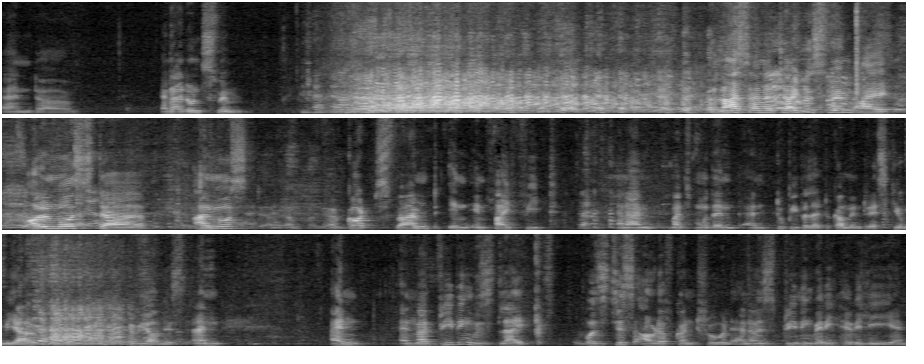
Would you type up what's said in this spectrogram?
And, uh, and I don't swim. the last time I tried to swim, I almost, uh, almost uh, got swamped in, in five feet. And I'm much more than, and two people had to come and rescue me out, to be honest. And, and, and my breathing was like, was just out of control, and I was breathing very heavily. And,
